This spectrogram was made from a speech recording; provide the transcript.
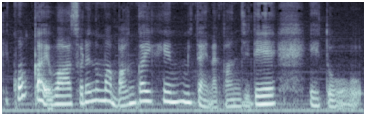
で今回はそれのまあ番外編みたいな感じで、えっと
